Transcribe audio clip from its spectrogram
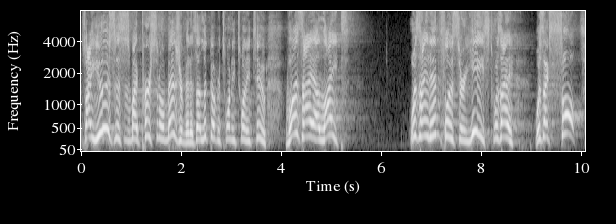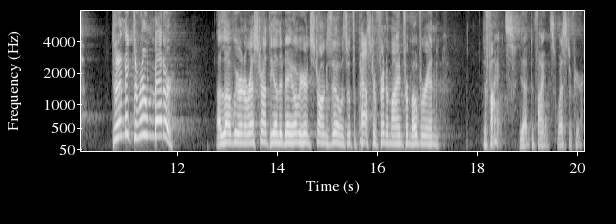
So I use this as my personal measurement as I look over 2022. Was I a light? Was I an influencer, yeast? Was I, was I salt? Did I make the room better? I love, we were in a restaurant the other day over here in Strongsville. I was with a pastor friend of mine from over in Defiance. Yeah, Defiance, west of here.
